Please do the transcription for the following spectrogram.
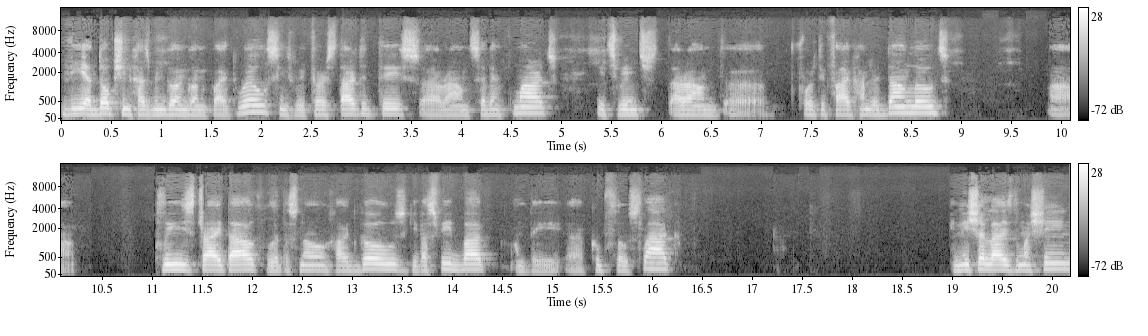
The adoption has been going on quite well since we first started this around 7th March. It's reached around uh, 4,500 downloads. Uh, please try it out. Let us know how it goes. Give us feedback. on the uh, Kubeflow Slack. Initialize the machine,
